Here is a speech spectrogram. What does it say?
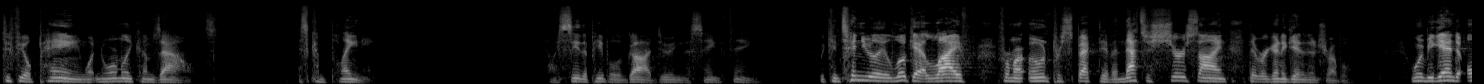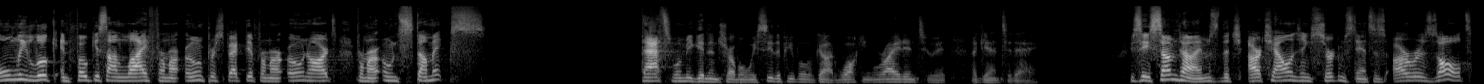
to feel pain, what normally comes out is complaining. And we see the people of God doing the same thing. We continually look at life from our own perspective, and that's a sure sign that we're going to get into trouble. When we began to only look and focus on life from our own perspective, from our own hearts, from our own stomachs, that's when we get in trouble. We see the people of God walking right into it again today. You see, sometimes the, our challenging circumstances are a result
